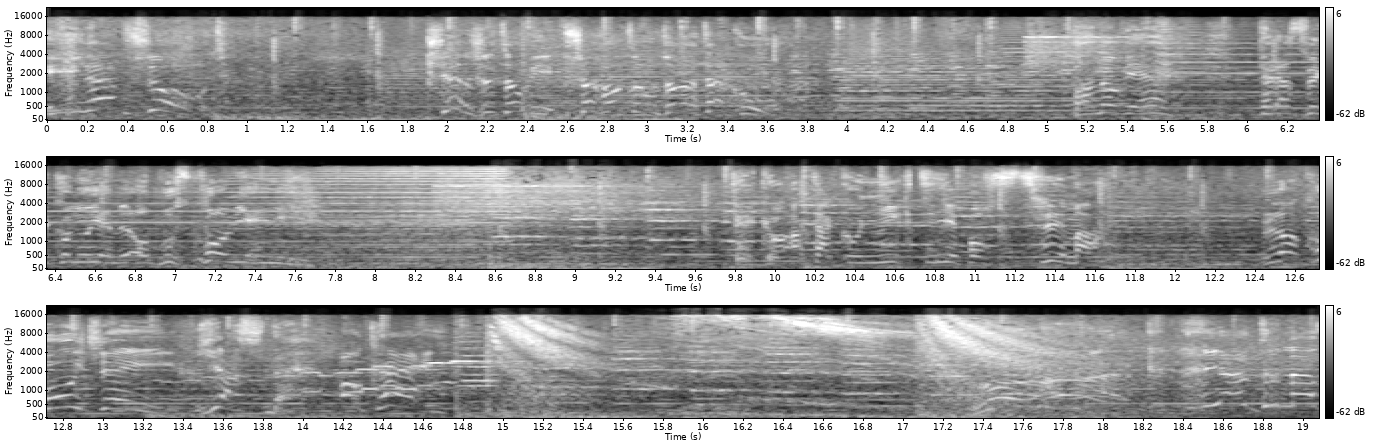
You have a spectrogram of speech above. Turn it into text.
I naprzód! Księżycowi przechodzą do ataku. Panowie, teraz wykonujemy obóz płomieni! Tego ataku nikt nie powstrzyma! Blokujcie ich! Jasne! Okej! Wiatr nas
